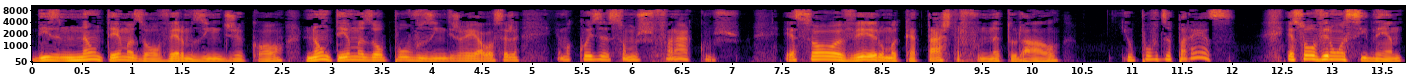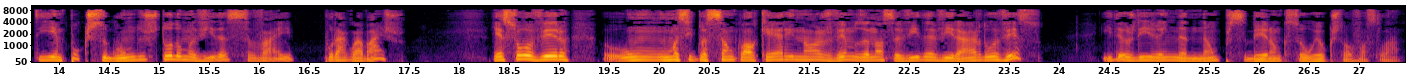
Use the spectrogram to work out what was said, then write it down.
Diz, não temas ao vermezinho de Jacó, não temas ao povozinho de Israel. Ou seja, é uma coisa, somos fracos. É só haver uma catástrofe natural e o povo desaparece. É só haver um acidente e em poucos segundos toda uma vida se vai por água abaixo. É só haver um, uma situação qualquer e nós vemos a nossa vida virar do avesso. E Deus diz, ainda não perceberam que sou eu que estou ao vosso lado.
